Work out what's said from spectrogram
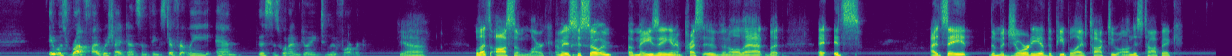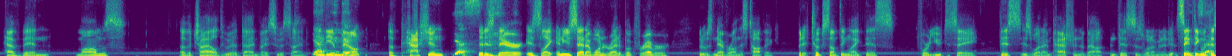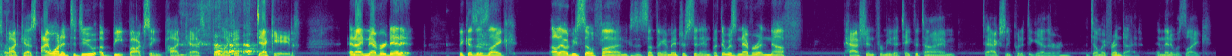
it was rough i wish i had done some things differently and this is what i'm doing to move forward Yeah. Well, that's awesome, Lark. I mean, it's just so amazing and impressive and all that. But it's, I'd say the majority of the people I've talked to on this topic have been moms of a child who had died by suicide. Yeah, and the you get- amount of passion yes that is there is like, and you said I wanted to write a book forever, but it was never on this topic. But it took something like this for you to say, this is what I'm passionate about, and this is what I'm going to do. Same thing with this podcast. I wanted to do a beatboxing podcast for like a decade, and I never did it because it's like, oh, that would be so fun because it's something I'm interested in. But there was never enough passion for me to take the time to actually put it together until my friend died. And then it was like,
